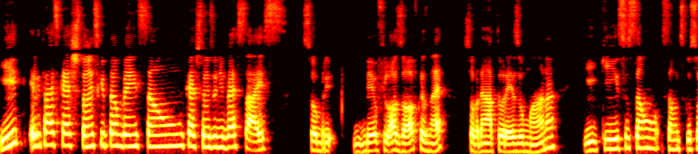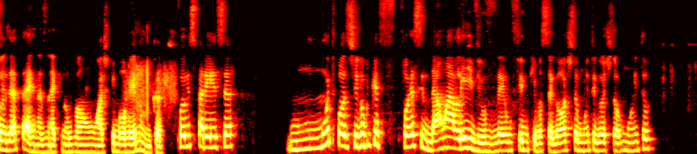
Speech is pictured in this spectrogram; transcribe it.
E ele traz questões que também são questões universais sobre meio filosóficas, né, sobre a natureza humana e que isso são, são discussões eternas, né, que não vão, acho que morrer nunca. Foi uma experiência muito positiva porque foi assim, dá um alívio ver um filme que você gosta muito e gostou muito,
